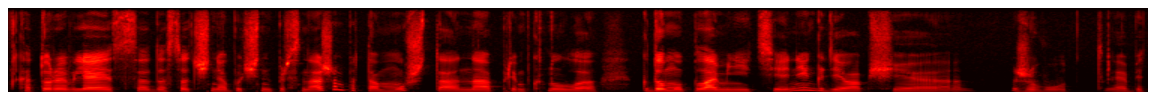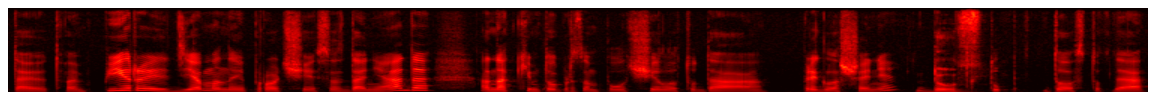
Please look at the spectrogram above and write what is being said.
которая является достаточно обычным персонажем, потому что она примкнула к Дому Пламени и Тени, где вообще живут и обитают вампиры, демоны и прочие создания ада. Она каким-то образом получила туда приглашение. Доступ. Доступ, да.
